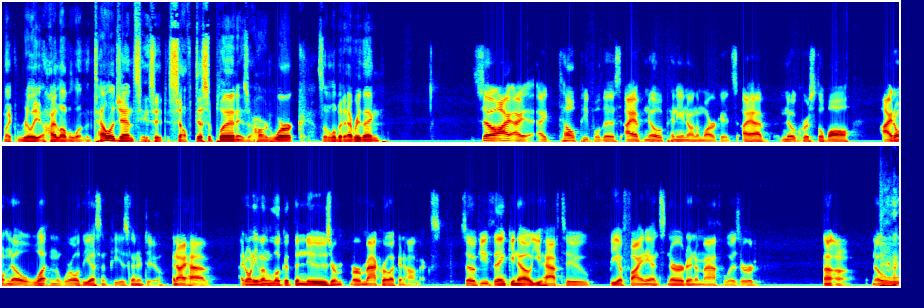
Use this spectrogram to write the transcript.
Like really a high level of intelligence? Is it self discipline? Is it hard work? Is it a little bit of everything? So I, I, I tell people this. I have no opinion on the markets. I have no crystal ball. I don't know what in the world the S&P is going to do, and I have I don't even look at the news or, or macroeconomics. So if you think you know you have to be a finance nerd and a math wizard, uh-uh, no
